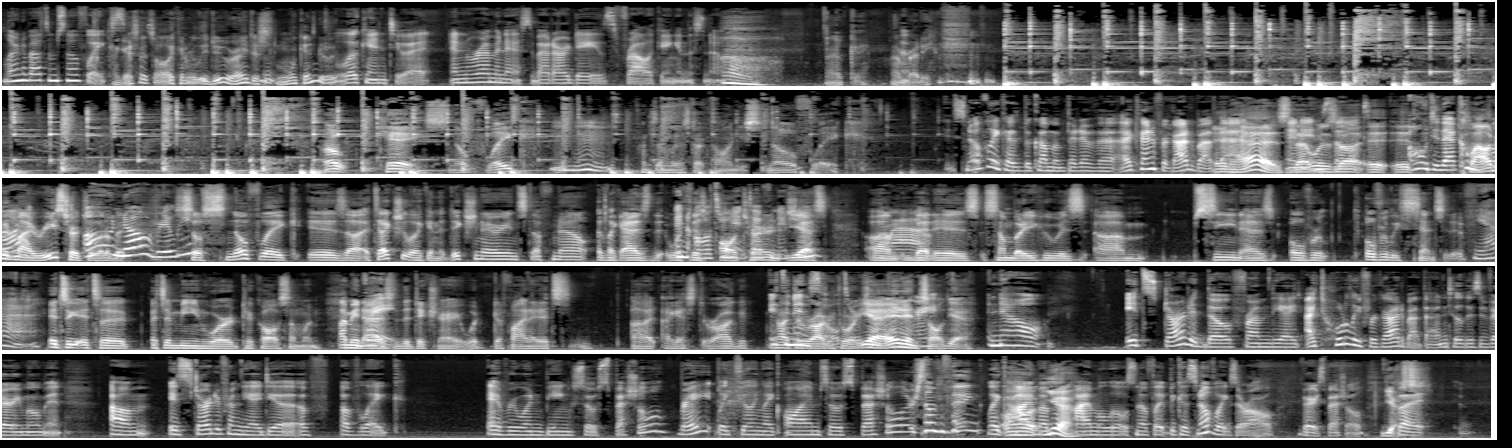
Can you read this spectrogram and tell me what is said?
learn about some snowflakes, I guess that's all I can really do, right? Just mm. look into it. look into it, and reminisce about our days frolicking in the snow. Okay, I'm uh, ready. Oh. Okay, Snowflake. Mm-hmm. I'm going to start calling you Snowflake. Snowflake has become a bit of a. I kind of forgot about that. It has. That was uh, it, it. Oh, did that clouded my research a Oh, little bit? no, really? So snowflake is uh, it's actually like in the dictionary and stuff now, like as the, with An this alternate alternative. definition? Yes, um, Wow. that is somebody who is um, seen as over overly sensitive. yeah, It's a it's a it's a mean word to call someone. I mean, as the dictionary would define it, it's uh, I guess not derogatory. yeah, an insult. right? Yeah. Now, it started though from the I, I totally forgot about that until this very moment. Um, it started from the idea of of like everyone being so special, right? Like feeling like oh I'm so special or something. Like I'm a yeah. I'm a little snowflake because snowflakes are all very special. Yes. But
